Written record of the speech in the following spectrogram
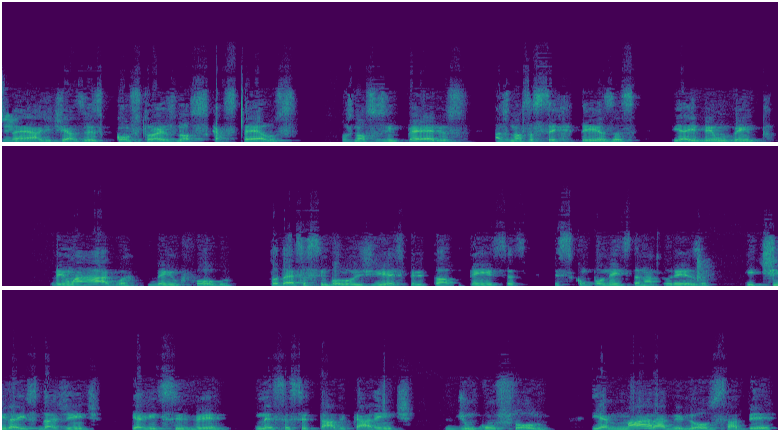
Né? A gente às vezes constrói os nossos castelos, os nossos impérios, as nossas certezas, e aí vem um vento, vem uma água, vem o um fogo, toda essa simbologia espiritual que tem esses, esses componentes da natureza, e tira isso da gente, e a gente se vê necessitado e carente de um consolo. E é maravilhoso saber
